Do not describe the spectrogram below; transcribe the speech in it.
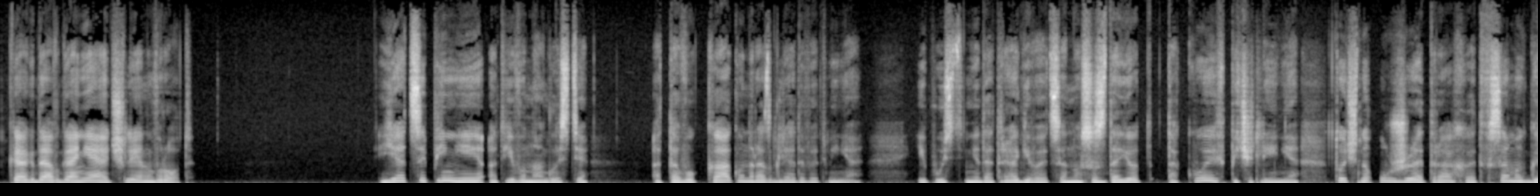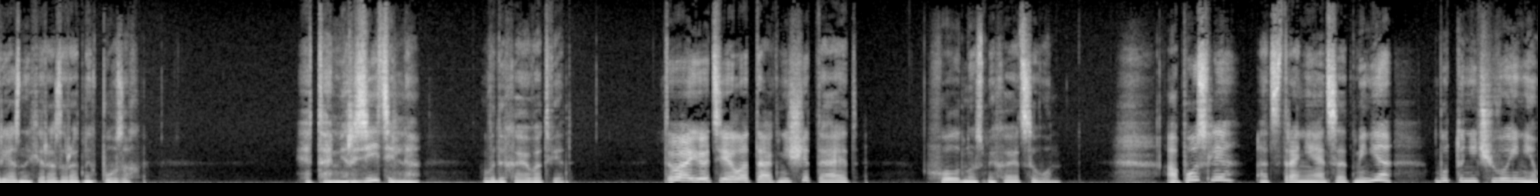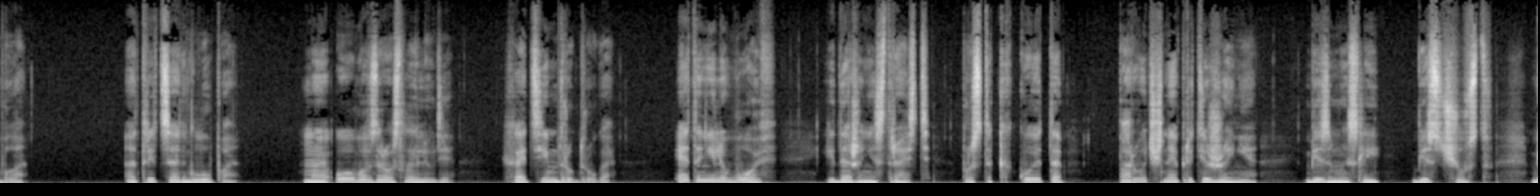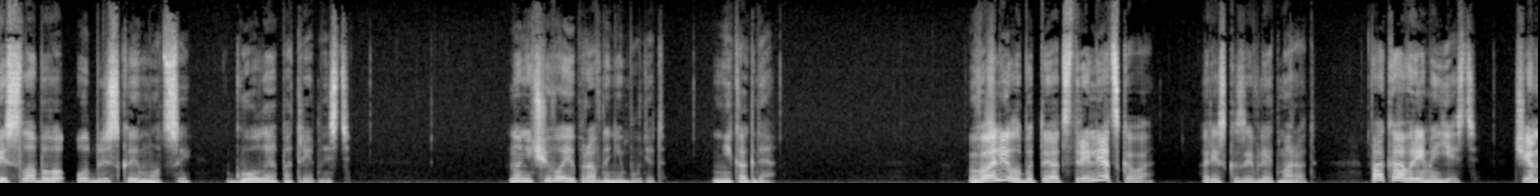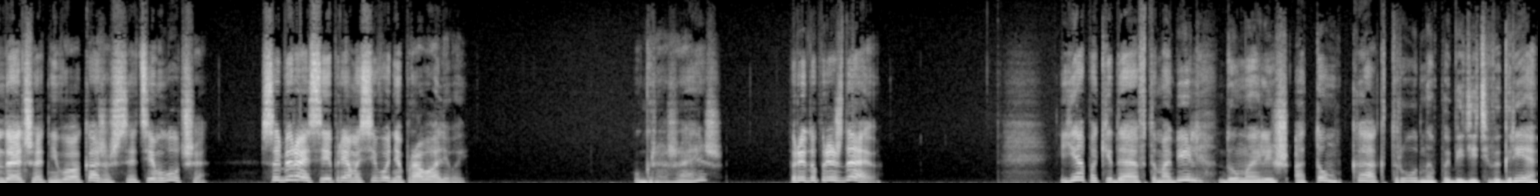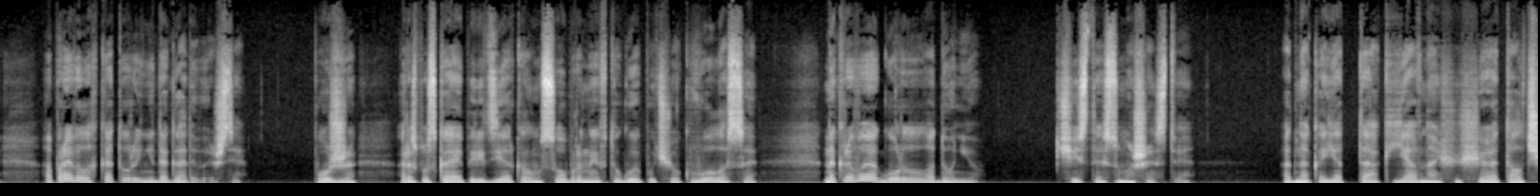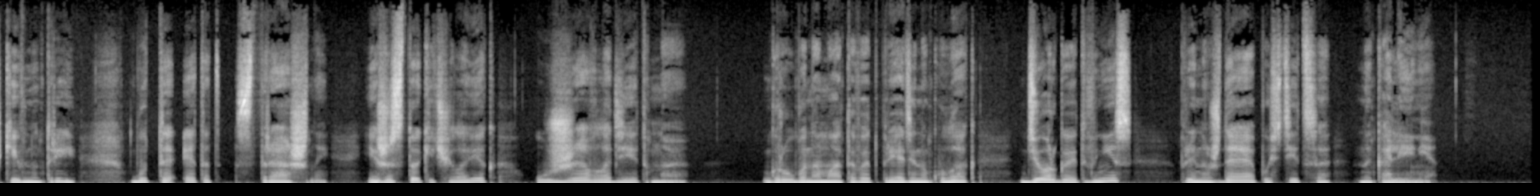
Когда вгоняю член в рот. Я цепенею от его наглости, от того, как он разглядывает меня. И пусть не дотрагивается, но создает такое впечатление, точно уже трахает в самых грязных и развратных позах. «Это омерзительно!» — выдыхаю в ответ — Твое тело так не считает. Холодно усмехается он. А после отстраняется от меня, будто ничего и не было. Отрицать глупо. Мы оба взрослые люди. Хотим друг друга. Это не любовь и даже не страсть, просто какое-то порочное притяжение, без мыслей, без чувств, без слабого отблеска эмоций, голая потребность. Но ничего и правда не будет. Никогда. «Валила бы ты от Стрелецкого!» — резко заявляет Марат. «Пока время есть. Чем дальше от него окажешься, тем лучше. Собирайся и прямо сегодня проваливай». «Угрожаешь?» «Предупреждаю». Я покидаю автомобиль, думая лишь о том, как трудно победить в игре, о правилах которой не догадываешься. Позже — распуская перед зеркалом собранные в тугой пучок волосы, накрывая горло ладонью. Чистое сумасшествие. Однако я так явно ощущаю толчки внутри, будто этот страшный и жестокий человек уже владеет мною. Грубо наматывает пряди на кулак, дергает вниз, принуждая опуститься на колени.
